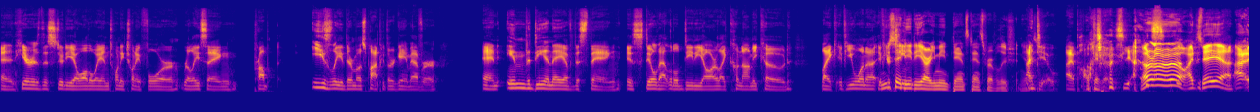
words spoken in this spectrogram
And here is this studio all the way in 2024 releasing prob easily their most popular game ever. And in the DNA of this thing is still that little DDR like Konami code. Like if you want to, if you say team, DDR, you mean Dance Dance Revolution? Yes. I do. I apologize. Yeah. No, no, no, no, no. I just Yeah, yeah. I,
